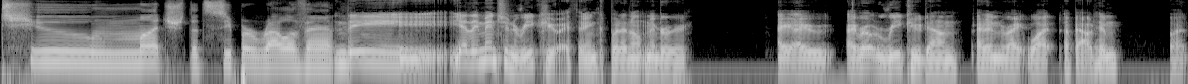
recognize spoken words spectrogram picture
too much that's super relevant. They yeah, they mentioned Riku, I think, but I don't remember. I I, I wrote Riku down. I didn't write what about him, but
